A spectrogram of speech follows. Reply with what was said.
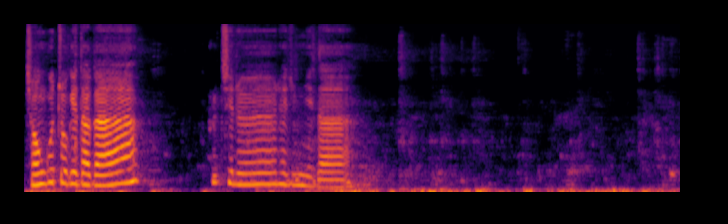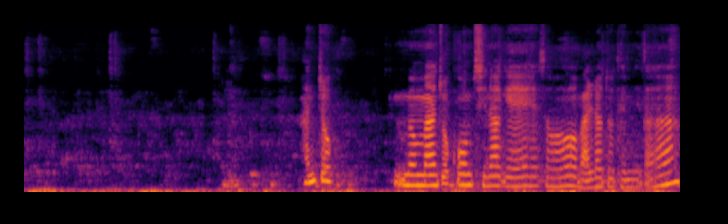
전구 쪽에다가 풀칠을 해줍니다. 한쪽 면만 조금 진하게 해서 말려도 됩니다.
